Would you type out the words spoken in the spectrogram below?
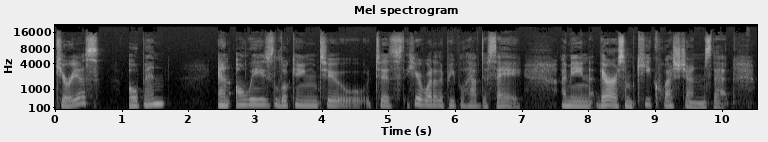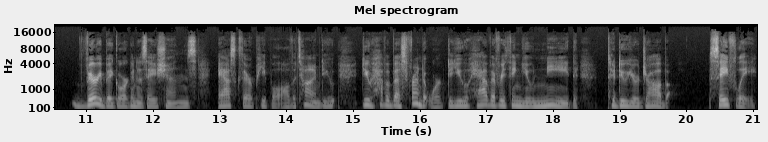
curious, open, and always looking to to hear what other people have to say. I mean, there are some key questions that very big organizations ask their people all the time. Do you do you have a best friend at work? Do you have everything you need to do your job safely,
